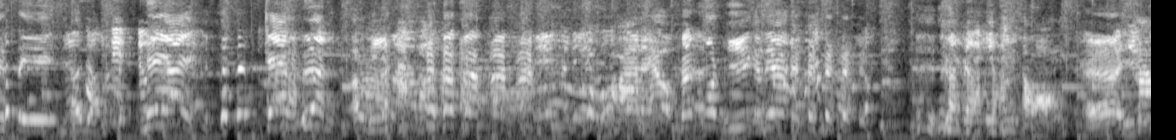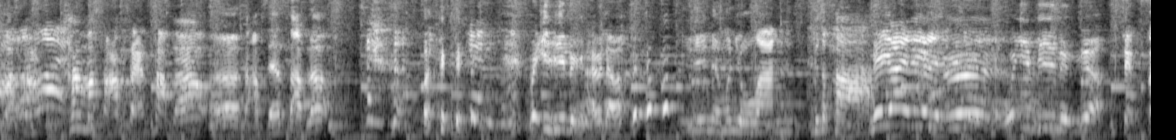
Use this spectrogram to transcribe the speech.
2014 เดี๋ยวเดี๋ยวนี่ไงแกล้งเพื่อนเอาผีมาอันนี้อันนี้ผมมาแล้วแม่งโคตรพีกันเนี่ย เป็น EP สองเออข้ามมาสามข้ามมาสามแสนสับแล้ว เออสามแสนสับแล้ว ไม่ EP หนึ่งหายไปแล้วปีหนึ่งมันอยู่ประมาณพฤษภานี่ไงนี่ไงเออโอ้ย EP หนึ่งเนี่ยเจ็ดแส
